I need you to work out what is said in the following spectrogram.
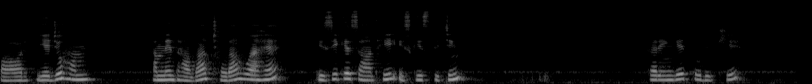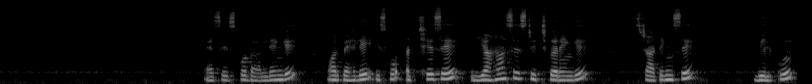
और ये जो हम, हमने धागा छोड़ा हुआ है, इसी के साथ ही इसकी स्टिचिंग करेंगे तो देखिए, ऐसे इसको डाल लेंगे और पहले इसको अच्छे से यहाँ से स्टिच करेंगे, स्टार्टिंग से बिल्कुल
